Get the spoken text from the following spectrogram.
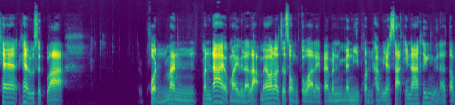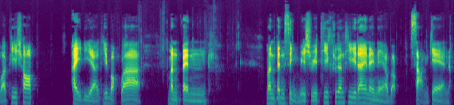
แค่แค่รู้สึกว่า ผลมันมันได้ออกมาอยู่แล้วล่ะไม่ว่าเราจะส่งตัวอะไรไปมันมันมีผลทางวิทยาศาสตร์ที่น่าทึ่งอยู่แล้ว แต่ว่าพี่ชอบไอเดียที่บอกว่ามันเป็นมันเป็นสิ่งมีชีวิตที่เคลื่อนที่ได้ในแนวแบบสามแกนอะ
